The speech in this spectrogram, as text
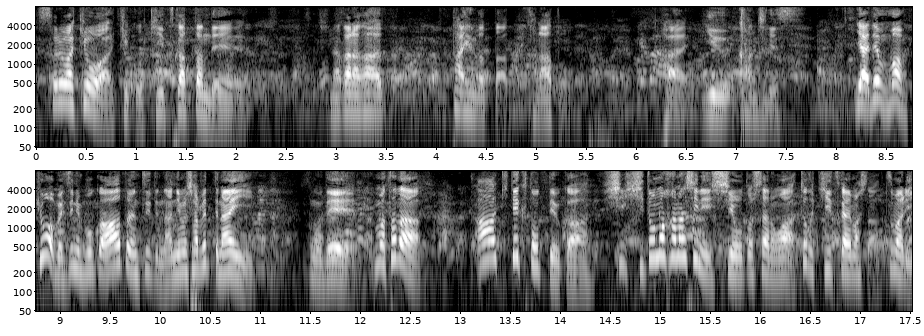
それは今日は結構気使ったんでなかなか大変だったかなと、はい、いう感じです。いやでもまあ今日は別に僕はアートについて何も喋ってないので、まあ、ただアーキテクトっていうか人の話にしようとしたのはちょっと気遣いました。つまり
